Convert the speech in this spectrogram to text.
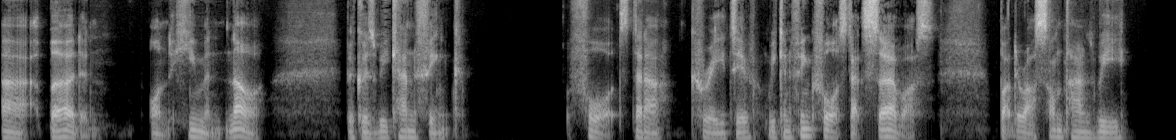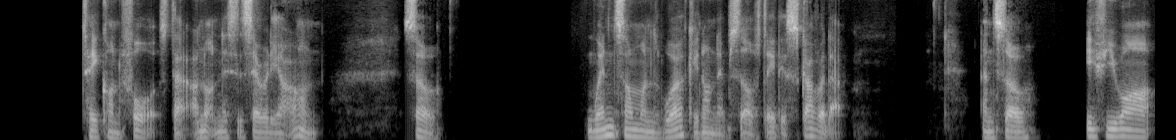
uh, a burden on the human, no, because we can think thoughts that are creative, we can think thoughts that serve us, but there are sometimes we take on thoughts that are not necessarily our own. So when someone's working on themselves, they discover that. And so if you are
